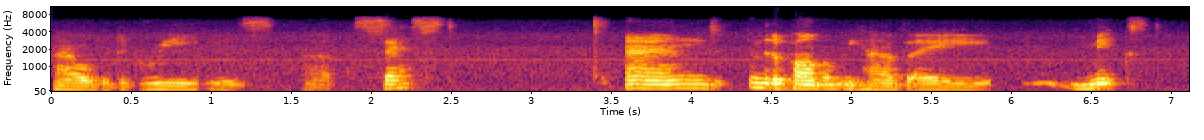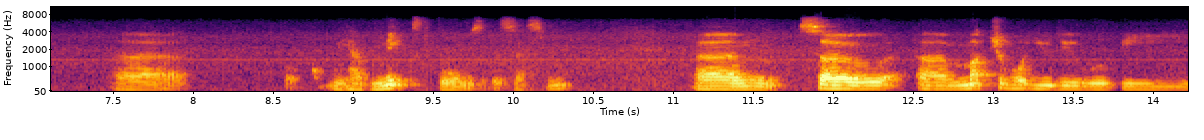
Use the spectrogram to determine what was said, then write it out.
how the degree is uh, assessed. And in the department we have a mixed, uh, we have mixed forms of assessment. Um, so uh, much of what you do will be,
